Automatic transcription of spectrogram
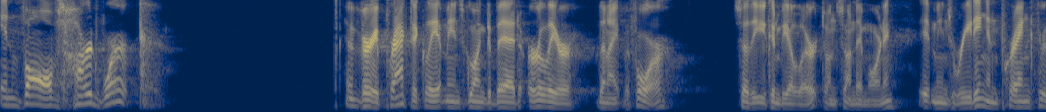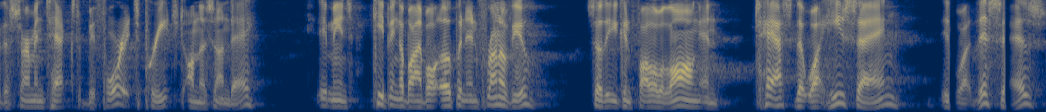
involves hard work. And very practically, it means going to bed earlier the night before so that you can be alert on Sunday morning. It means reading and praying through the sermon text before it's preached on the Sunday. It means keeping a Bible open in front of you so that you can follow along and test that what he's saying is what this says.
